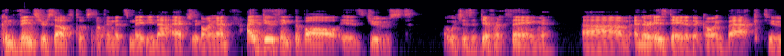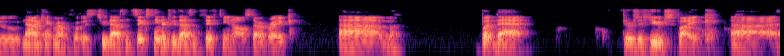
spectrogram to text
convince yourself of something that's maybe not actually going on. I do think the ball is juiced, which is a different thing. Um, and there is data that going back to now I can't remember if it was 2016 or 2015 All Star break, um, but that there's a huge spike uh,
